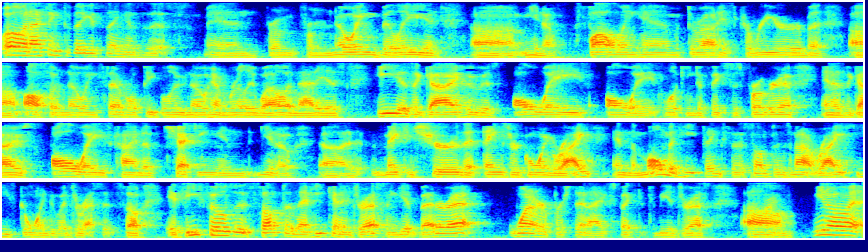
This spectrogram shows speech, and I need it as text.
Well, and I think the biggest thing is this, and from from knowing Billy and um, you know following him throughout his career, but um, also knowing several people who know him really well, and that is he is a guy who is always, always looking to fix his program, and is a guy who's always kind of checking and you know uh, making sure that things are going right. And the moment he thinks that something's not right, he's going to address it. So if he feels it's something that he can address and get better at, 100% I expect it to be addressed. Um, you know, I,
